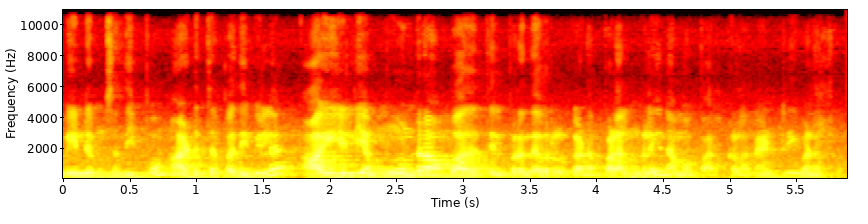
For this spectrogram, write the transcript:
மீண்டும் சந்திப்போம். அடுத்த பதிவில் ஆயுள்ய மூன்றாம் பாதத்தில் பிறந்தவர்களுக்கான பலன்களை நம்ம பார்க்கலாம். நன்றி வணக்கம்.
